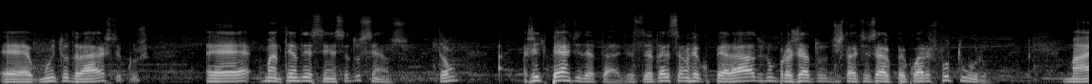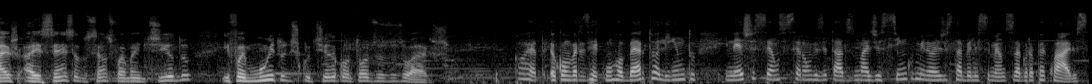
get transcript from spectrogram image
é, muito drásticos, é, mantendo a essência do censo. Então, a gente perde detalhes. Esses detalhes serão recuperados num projeto de estatísticas agropecuárias futuro. Mas a essência do censo foi mantido e foi muito discutida com todos os usuários. Correto. Eu conversei com Roberto Olinto e neste censo serão visitados mais de 5 milhões de estabelecimentos agropecuários.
